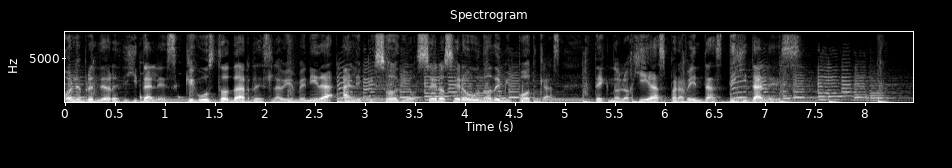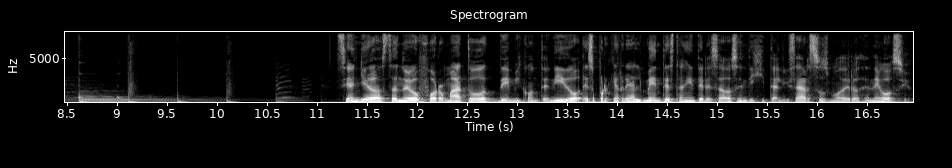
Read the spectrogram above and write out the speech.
Hola emprendedores digitales, qué gusto darles la bienvenida al episodio 001 de mi podcast, Tecnologías para Ventas Digitales. Si han llegado a este nuevo formato de mi contenido es porque realmente están interesados en digitalizar sus modelos de negocio.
